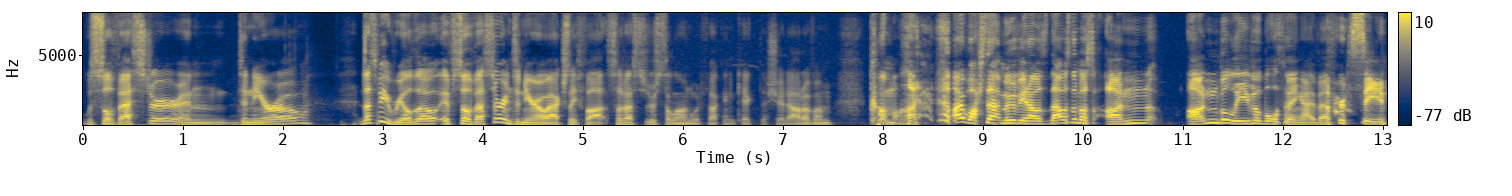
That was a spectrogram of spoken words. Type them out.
with Sylvester and De Niro. Let's be real though. If Sylvester and De Niro actually fought, Sylvester Stallone would fucking kick the shit out of him. Come on, I watched that movie and I was that was the most un unbelievable thing I've ever seen.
